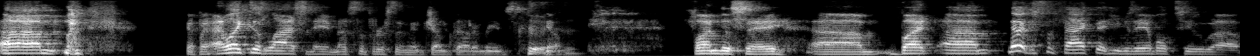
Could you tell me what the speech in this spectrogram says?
Um, I liked his last name. That's the first thing that jumped out at me. You know, fun to say. Um, but um, no, just the fact that he was able to uh,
